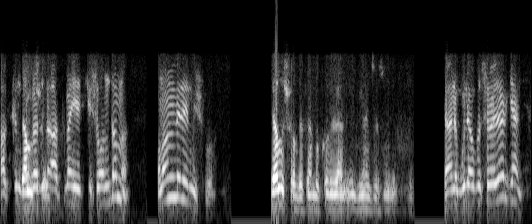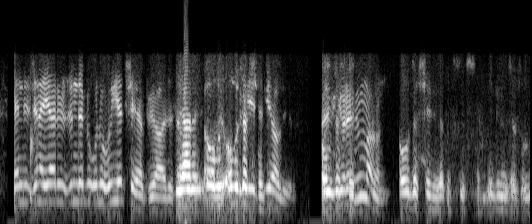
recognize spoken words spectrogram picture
Hakkın tokadını atma yetkisi onda mı? Ona mı verilmiş bu? Yanlış oldu efendim. Bu konuyla ilgileneceğiz. Yani bu lafı söylerken kendisine yeryüzünde bir uluhiyet şey yapıyor adeta. Yani ol- olacak şey. Alıyor. Bir Olacak görevi şey. var onun? Olacak şey değil. haklısınız. İlgileneceğiz onunla.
